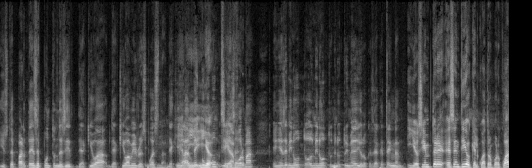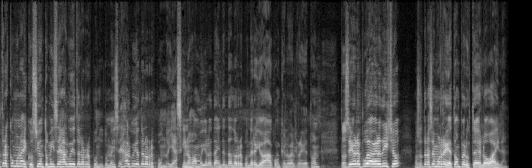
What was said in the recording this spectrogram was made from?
y usted parte de ese punto en decir, de aquí va, de aquí va mi respuesta, de aquí Y- adelante, y y, pum, yo- pum, y da ese- forma en ese minuto, dos minutos, minuto y medio, lo que sea que tengan. Y yo siempre he sentido que el 4x4 es como una discusión. Tú me dices algo y yo te lo respondo. Tú me dices algo y yo te lo respondo. Y así nos vamos. Yo le estaba intentando responder. Y yo, ah, con que lo del reggaetón. Entonces yo le pude haber dicho, nosotros hacemos reggaetón, pero ustedes lo bailan.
